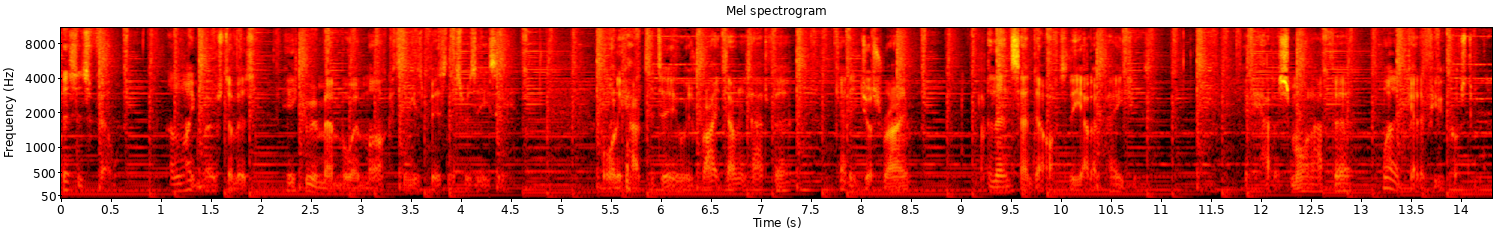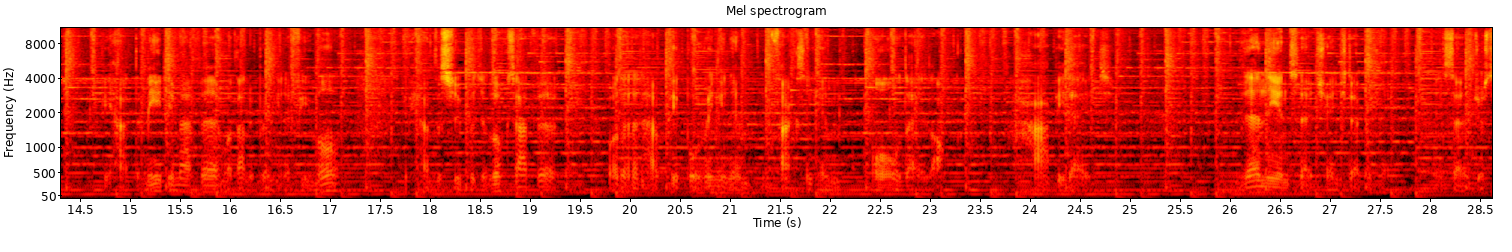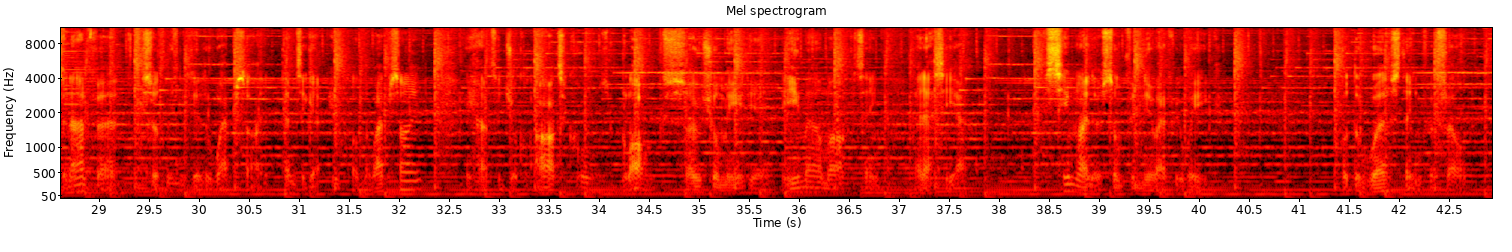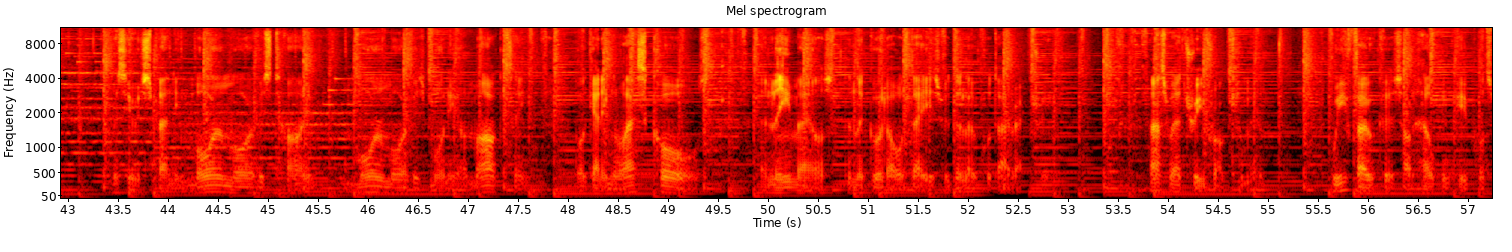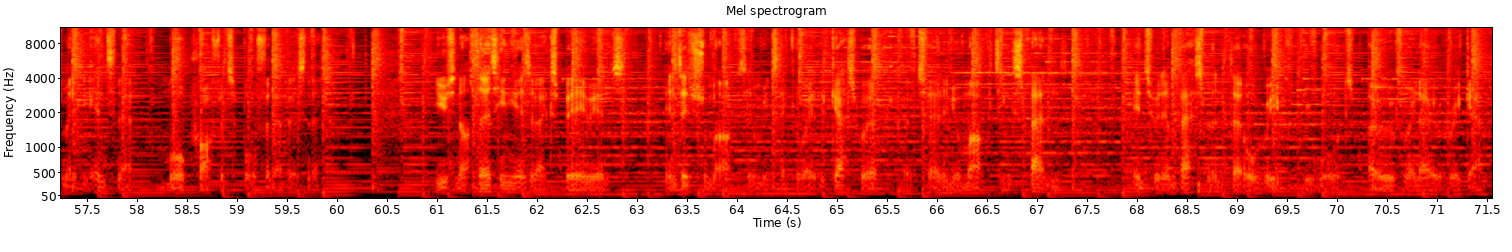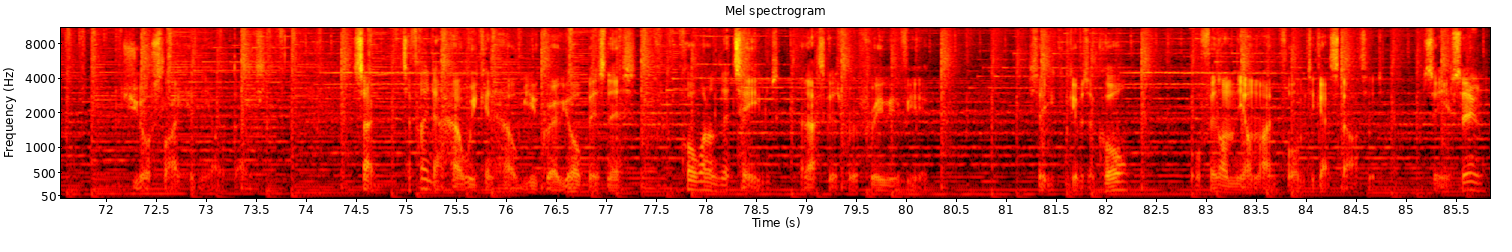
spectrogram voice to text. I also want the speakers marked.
Speaker 1: This is Phil, and like most of us, he can remember when marketing his business was easy. All he had to do was write down his advert, get it just right, and then send it off to the yellow pages. If he had a small advert, well, he'd get a few customers. If he had the medium advert, well, that'd bring in a few more. If he had the super deluxe advert, well, that'd have people ringing him, and faxing him all day long. Happy days. Then the internet changed everything. Instead of just an advert, he suddenly needed a website. Then to get people on the website, he had to juggle articles, blogs, social media, email marketing, and SEO. It seemed like there was something new every week. But the worst thing for Phil was he was spending more and more of his time, more and more of his money on marketing, while getting less calls and emails than the good old days with the local directory. That's where TreeFrog came in. We focus on helping people to make the internet more profitable for their business. Using our 13 years of experience in digital marketing, we take away the guesswork of turning your marketing spend into an investment that will reap rewards over and over again, just like in the old days. So, to find out how we can help you grow your business, call one of the teams and ask us for a free review. So you can give us a call or fill on the online form to get started. See you soon.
